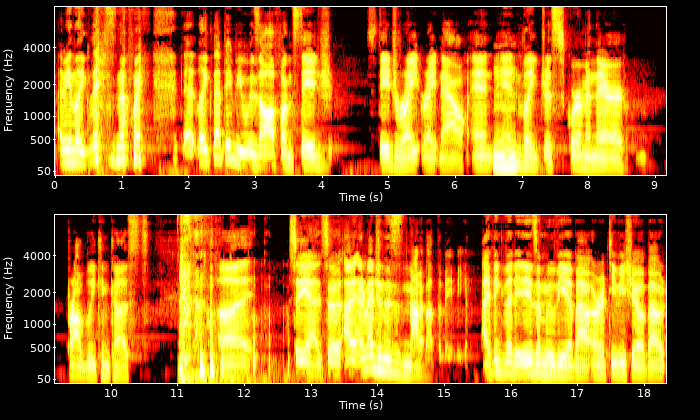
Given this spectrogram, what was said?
I mean, like, there's no way that like that baby was off on stage stage right right now, and and like just squirming there, probably concussed. uh, so yeah, so I, I imagine this is not about the baby. I think that it is a movie about or a TV show about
